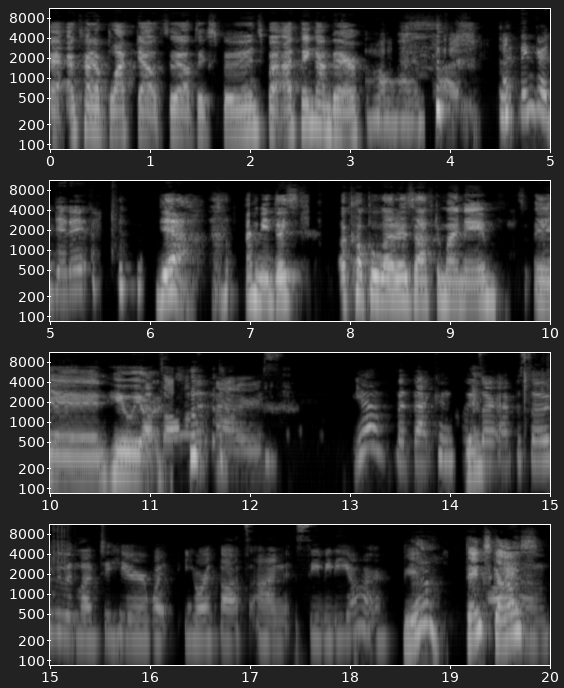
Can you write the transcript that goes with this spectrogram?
I, I kind of blacked out throughout the experience, but I think I'm there. Oh my god. I think I did it. Yeah. I mean, there's a couple letters after my name, and here we are. That's all that matters. Yeah, but that concludes Yeah. our episode. We would love to hear what your thoughts on CBD are. Yeah. Thanks, guys. Awesome.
